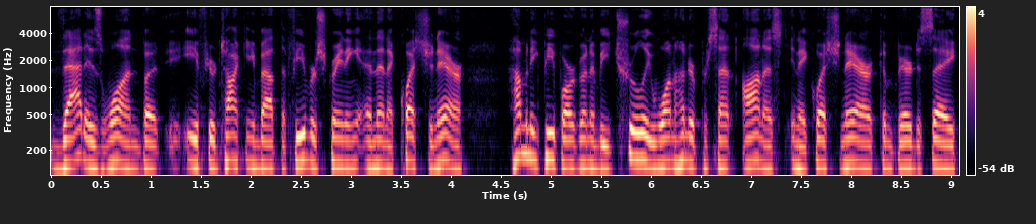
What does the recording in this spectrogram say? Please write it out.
that is one, but if you're talking about the fever screening and then a questionnaire, how many people are going to be truly 100% honest in a questionnaire compared to, say,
